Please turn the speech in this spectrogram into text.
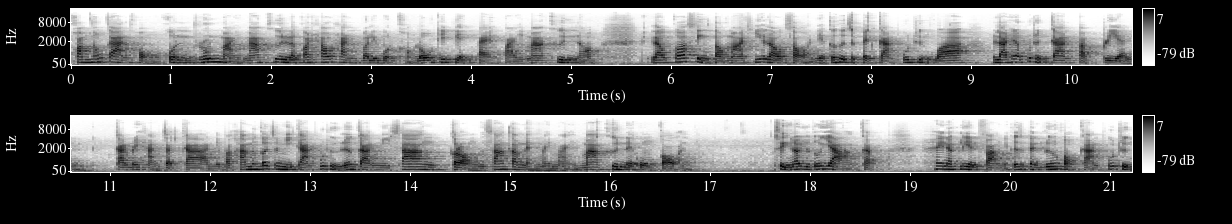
ความต้องการของคนรุ่นใหม่มากขึ้น แล้วก็เท่าทันบริบทของโลกที่เปลี่ยนแปลงไปมากขึ้นเนาะแล้วก็สิ่งต่อมาที่เราสอนเนี่ยก็คือจะเป็นการพูดถึงว่าเวลาที่เราพูดถึงการปรับเปลี่ยนการบริหารจัดการเนี่ยบางครั้งมันก็จะมีการพูดถึงเรื่องการมีสร้างกล่องหรือสร้างตำแหน่งใหม่ ๆ มากขึ้นในองค์กร สิ่งเราอยู่ตัวอย่างกับให้นักเรียนฟังเนี่ยก็จะเป็นเรื่องของการพูดถึง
